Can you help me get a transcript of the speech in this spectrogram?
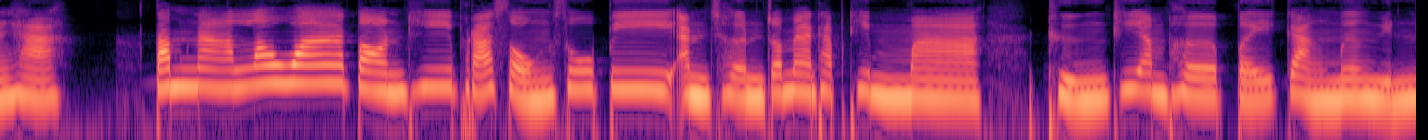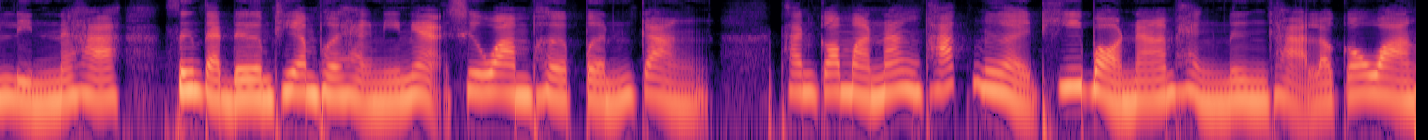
นะคะตำนานเล่าว่าตอนที่พระสงฆ์สู้ปี้อัญเชิญเจ้าแม่ทับทิมมา ถึงที่อำเภอเป๋ยกังเมืองหวินหลินนะคะ ซึ่งแต่เดิมที่อำเภอแห่งนี้เนี่ยชื่อว่าอำเภอเปินกังท่านก็มานั่งพักเหนื่อยที่บ่อน้ำแห่งหนึ่งค่ะ แล้วก็วาง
